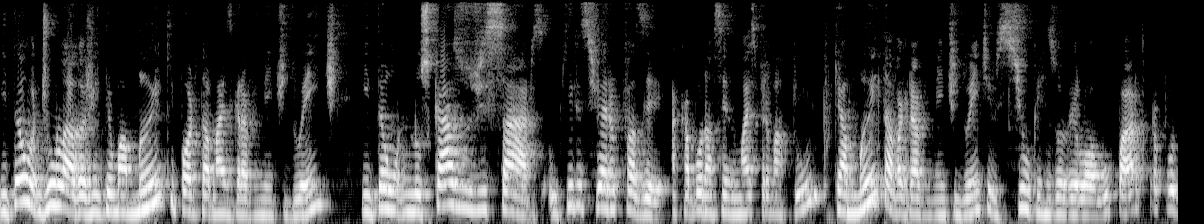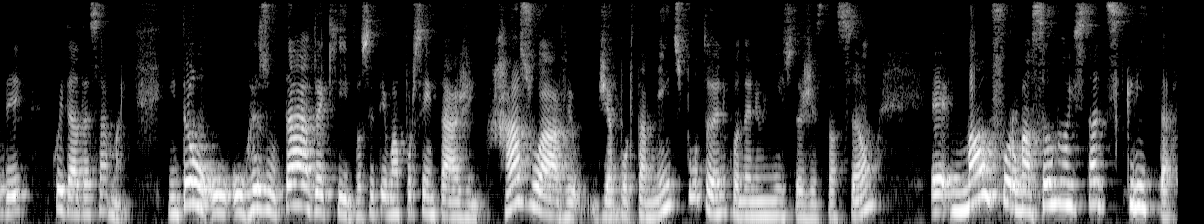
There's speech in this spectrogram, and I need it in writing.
Então, de um lado, a gente tem uma mãe que pode estar mais gravemente doente. Então, nos casos de SARS, o que eles tiveram que fazer? Acabou nascendo mais prematuro, porque a mãe estava gravemente doente, eles tinham que resolver logo o parto para poder cuidar dessa mãe. Então, o, o, resultado é que você tem uma porcentagem razoável de abortamento espontâneo quando é no início da gestação. É, malformação não está descrita.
